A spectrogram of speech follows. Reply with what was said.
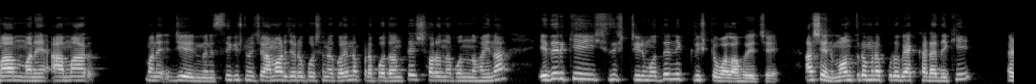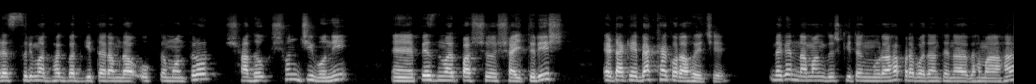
মাম মানে আমার মানে যে মানে শ্রীকৃষ্ণ হচ্ছে আমার যারা উপাসনা করে না, প্রাপদান্তে শরণাপন্ন হয় না। এদেরকে এই সৃষ্টির মধ্যে নিকৃষ্ট বলা হয়েছে। আসেন, মন্ত্র আমরা পুরো ব্যাখ্যাটা দেখি। এটা শ্রীমদ ভাগবত গীতার আমরা উক্ত মন্ত্র, সাধক সঞ্জীবনী পেজ নম্বর পাঁচশো সাঁত্রিশ এটাকে ব্যাখ্যা করা হয়েছে। দেখেন, নামাং দুষ্কৃতং মুরাহা প্রবদান্তে নারধামাহা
